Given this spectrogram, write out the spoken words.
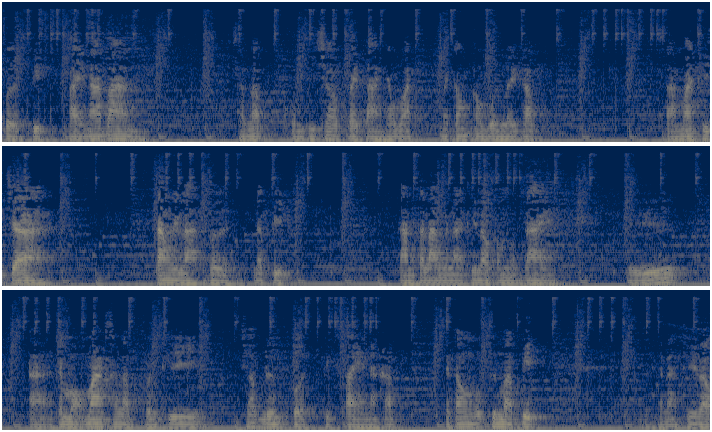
เปิดปิดไฟหน้าบ้านสำหรับคนที่ชอบไปต่างจังหวัดไม่ต้องกังวลเลยครับ สามารถที่จะตั้งเวลาเปิดและปิด ตามตารางเวลาที่เรากำหนดได้ หรืออจะเหมาะมากสำหรับคนที่ชอบลืมเปิดปิดไฟนะครับไม่ต้องลุกขึ้นมาปิด ขณะที่เรา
